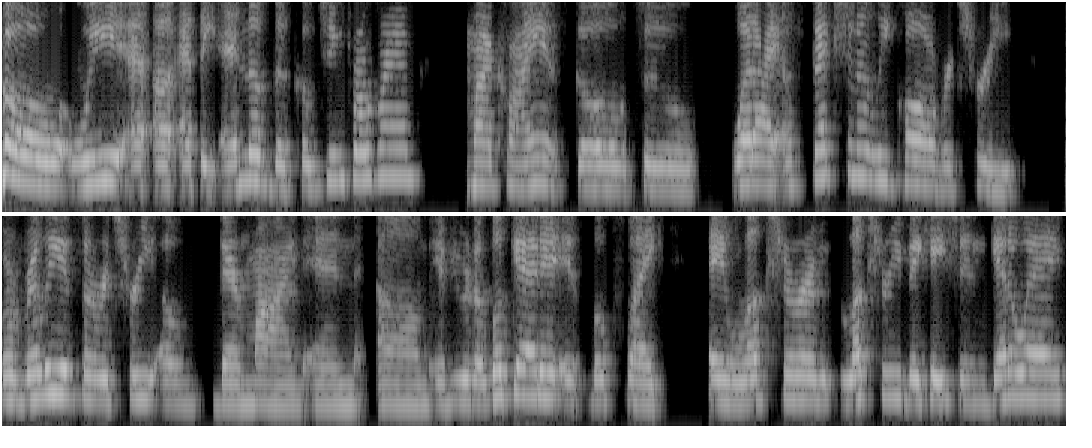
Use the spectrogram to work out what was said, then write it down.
So we uh, at the end of the coaching program, my clients go to what I affectionately call a retreat, but really it's a retreat of their mind. And um, if you were to look at it, it looks like a luxury luxury vacation getaway.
